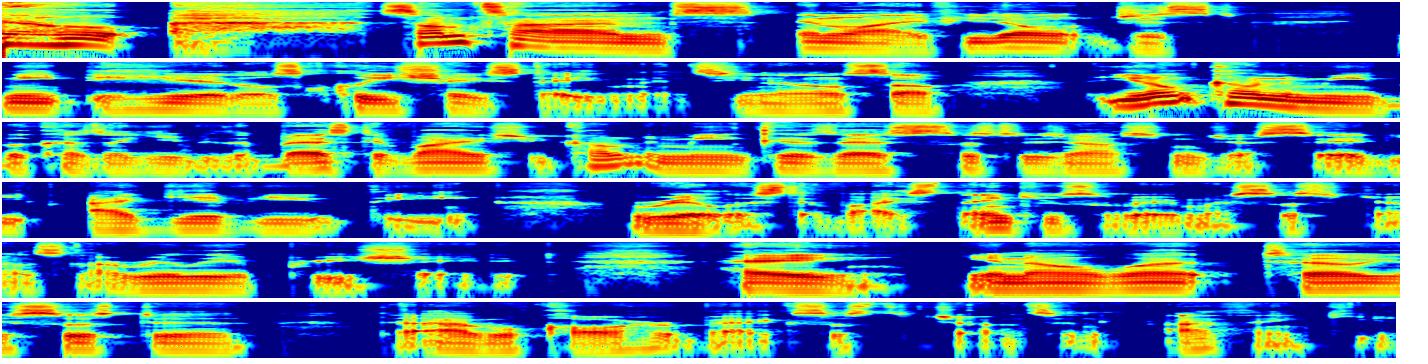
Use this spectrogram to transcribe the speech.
know, sometimes in life you don't just need to hear those cliche statements, you know. So you don't come to me because I give you the best advice. You come to me because, as Sister Johnson just said, I give you the realest advice. Thank you so very much, Sister Johnson. I really appreciate it. Hey, you know what? Tell your sister that I will call her back, Sister Johnson. I thank you.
